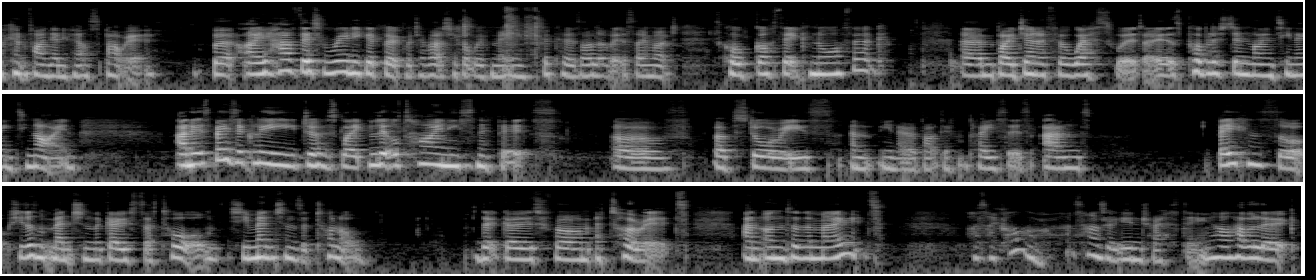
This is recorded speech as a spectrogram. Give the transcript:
I couldn't find anything else about it. But I have this really good book which I've actually got with me because I love it so much. It's called Gothic Norfolk um, by Jennifer Westwood. It was published in 1989, and it's basically just like little tiny snippets of of stories and you know about different places and Baconsthorpe, she doesn't mention the ghosts at all. She mentions a tunnel that goes from a turret and under the moat. I was like, oh, that sounds really interesting. I'll have a look.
